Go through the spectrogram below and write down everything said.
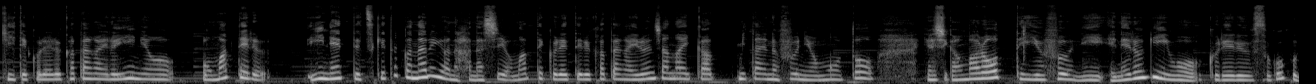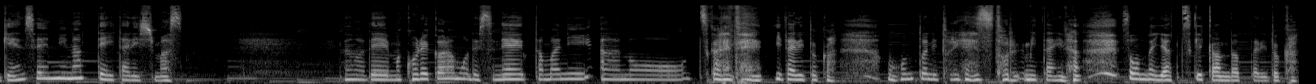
聞いてくれる方がいる「いいねを」待ってるいいねってつけたくなるような話を待ってくれてる方がいるんじゃないかみたいな風に思うとよし頑張ろうっていう風にエネルギーをくれるすごく源泉になっていたりします。なので、まあ、これからもですねたまにあの疲れていたりとかもう本当にとりあえず撮るみたいなそんなやっつけ感だったりとか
